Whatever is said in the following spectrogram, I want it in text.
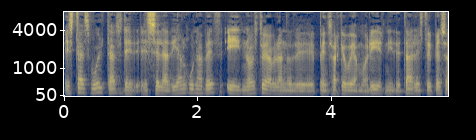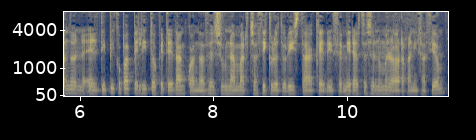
estas vueltas de, se la di alguna vez y no estoy hablando de pensar que voy a morir ni de tal, estoy pensando en el típico papelito que te dan cuando haces una marcha cicloturista que dice, mira, este es el número de organización,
